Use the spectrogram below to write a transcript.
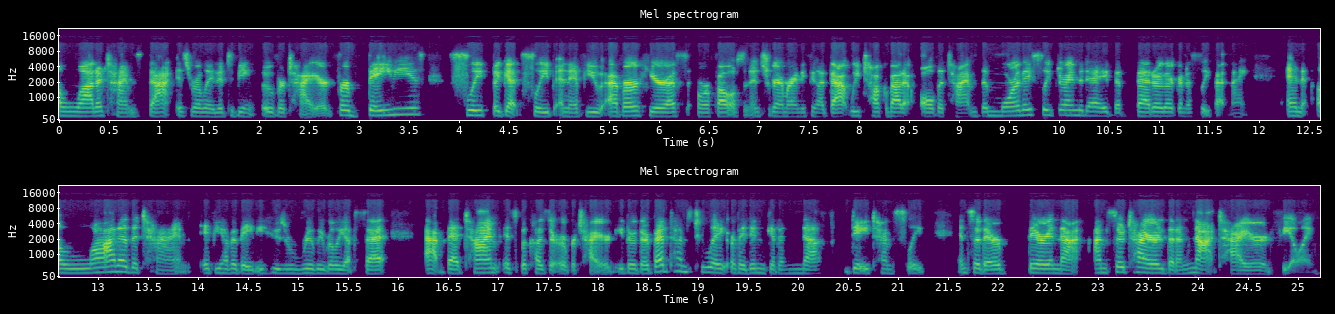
a lot of times that is related to being overtired. For babies, sleep begets sleep. And if you ever hear us or follow us on Instagram or anything like that, we talk about it all the time. The more they sleep during the day, the better they're going to sleep at night. And a lot of the time, if you have a baby who's really, really upset, at bedtime, it's because they're overtired. Either their bedtime's too late or they didn't get enough daytime sleep. And so they're they're in that I'm so tired that I'm not tired feeling.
